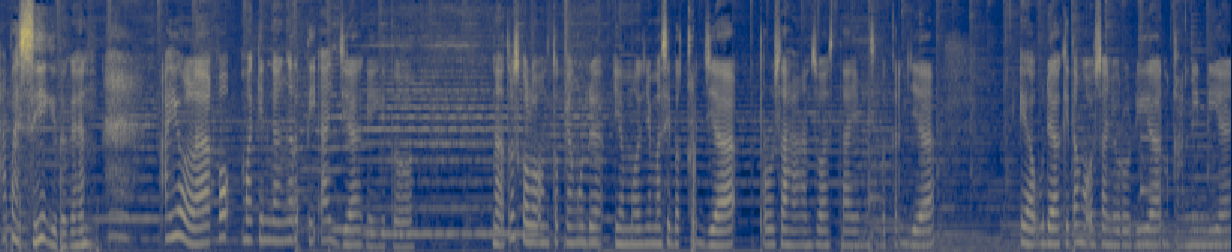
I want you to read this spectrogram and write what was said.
apa sih? gitu kan. Ayolah kok makin nggak ngerti aja kayak gitu. Nah terus kalau untuk yang udah yang maksudnya masih bekerja perusahaan swasta yang masih bekerja ya udah kita nggak usah nyuruh dia nekanin dia.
